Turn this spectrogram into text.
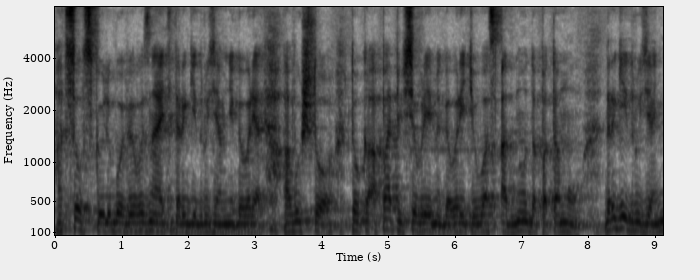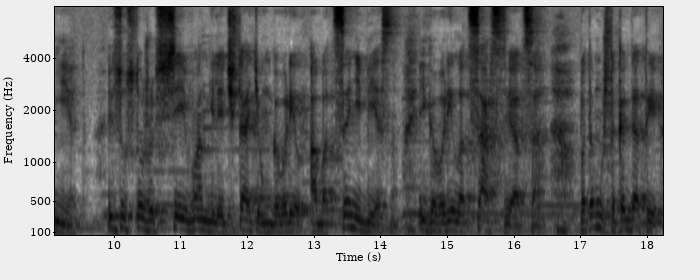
отцовскую любовь. И вы знаете, дорогие друзья, мне говорят, а вы что, только о папе все время говорите, у вас одно да потому. Дорогие друзья, нет. Иисус тоже все Евангелия, читайте, Он говорил об Отце Небесном и говорил о Царстве Отца. Потому что когда ты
